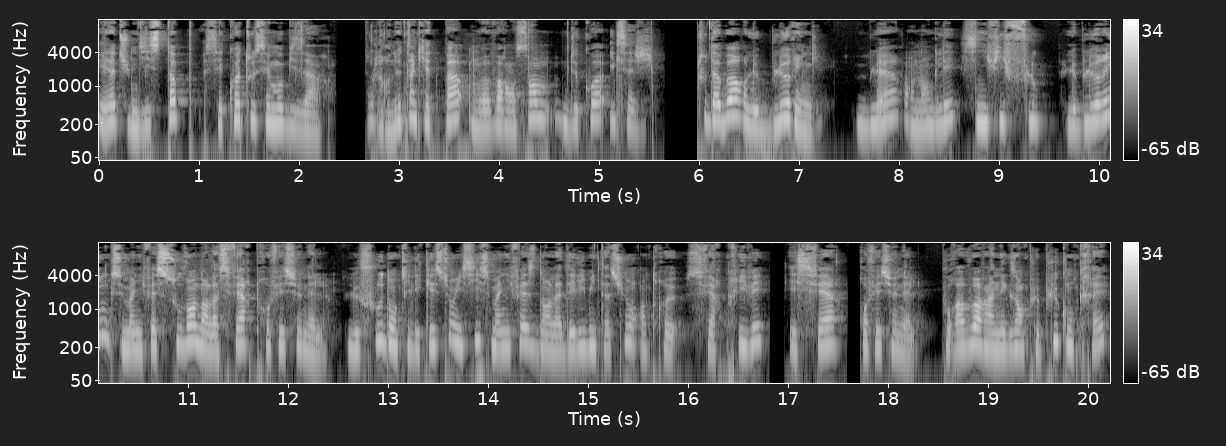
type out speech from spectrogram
Et là, tu me dis stop, c'est quoi tous ces mots bizarres? Alors ne t'inquiète pas, on va voir ensemble de quoi il s'agit. Tout d'abord, le blurring. Blur en anglais signifie flou. Le blurring se manifeste souvent dans la sphère professionnelle. Le flou dont il est question ici se manifeste dans la délimitation entre sphère privée et sphère professionnelle. Pour avoir un exemple plus concret,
